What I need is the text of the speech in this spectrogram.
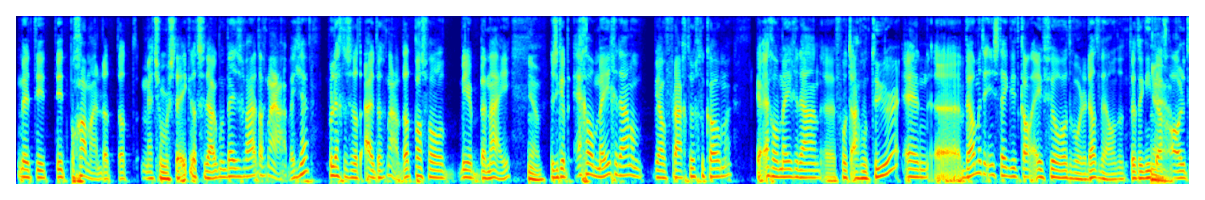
met dit, dit programma, dat, dat Match or Mistake, dat ze daar ook mee bezig waren. dacht ik, nou ja, weet je, toen legden ze dat uit. dacht ik, nou, dat past wel meer bij mij. Ja. Dus ik heb echt wel meegedaan, om op jouw vraag terug te komen. Ik heb echt wel meegedaan eh, voor het avontuur. En eh, wel met de insteek, dit kan evenveel wat worden. Dat wel. Dat, dat ik niet Ja, dacht, oh, dit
